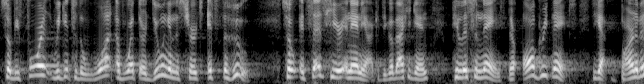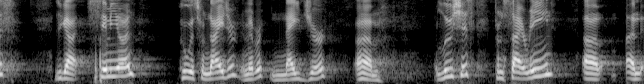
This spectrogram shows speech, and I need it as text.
So before we get to the what of what they're doing in this church, it's the who. So it says here in Antioch, if you go back again, he lists some names. They're all Greek names. You got Barnabas, you got Simeon, who was from Niger, remember? Niger. Um, Lucius from Cyrene, uh, and,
